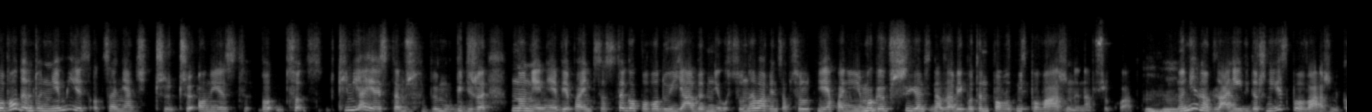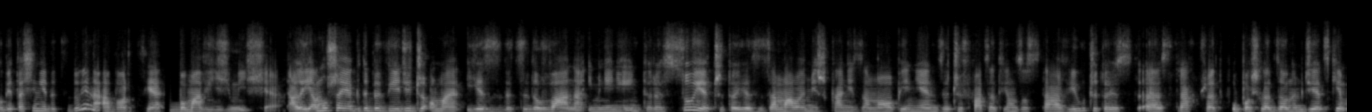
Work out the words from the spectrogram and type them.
powodem to nie mi jest oceniać, czy, czy on jest, bo co, kim ja jestem, żeby mówić, że no nie, nie, wie pani co, z tego powodu ja bym nie usunęła, więc absolutnie ja pani nie mogę przyjąć na zabieg, bo ten powód nie jest poważny na przykład. Mhm. No nie, no dla niej widocznie jest poważny. Kobieta się nie decyduje na aborcję, bo ma widzimisię, ale ja muszę jak gdyby wiedzieć, że ona jest zdecydowana i mnie nie interesuje, czy to jest za małe mieszkanie, za mało pieniędzy, czy facet ją zostawił, czy to jest e, strach przed upośledzonym dzieckiem.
